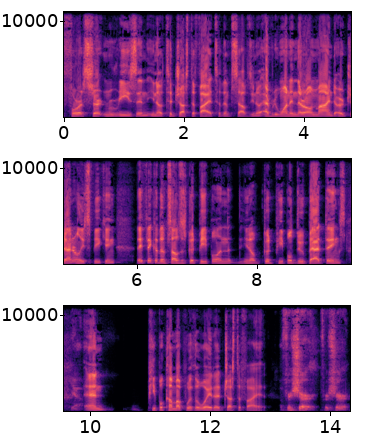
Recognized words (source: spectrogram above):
for a certain reason, you know, to justify it to themselves. You know, everyone in their own mind, or generally speaking, they think of themselves as good people, and you know, good people do bad things, yeah. and people come up with a way to justify it. For sure, for sure.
